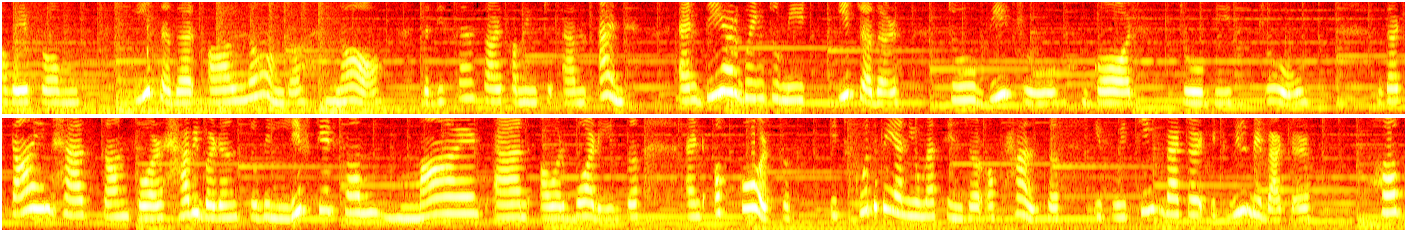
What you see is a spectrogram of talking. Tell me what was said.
away from each other all long now the distance are coming to an end and they are going to meet each other to be true, God to be true. The time has come for heavy burdens to be lifted from minds and our bodies, and of course, it could be a new messenger of health. If we think better, it will be better. Hope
